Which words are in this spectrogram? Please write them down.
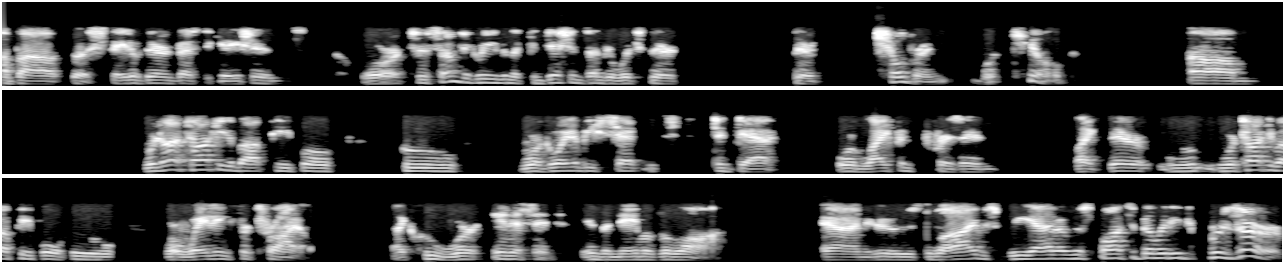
about the state of their investigations, or to some degree, even the conditions under which their their children were killed. Um, we're not talking about people who were going to be sentenced to death or life in prison like they're, we're talking about people who were waiting for trial, like who were innocent in the name of the law and whose lives we had a responsibility to preserve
